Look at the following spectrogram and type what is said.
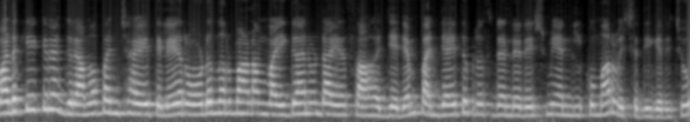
വടക്കേക്കര ഗ്രാമപഞ്ചായത്തിലെ റോഡ് നിർമ്മാണം വൈകാനുണ്ടായ സാഹചര്യം പഞ്ചായത്ത് പ്രസിഡന്റ് രശ്മി അനിൽകുമാർ വിശദീകരിച്ചു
